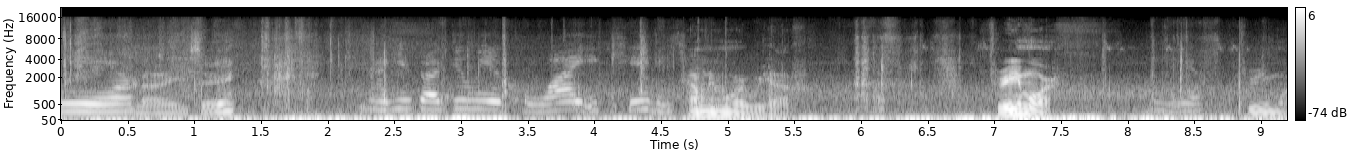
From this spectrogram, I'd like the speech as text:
Yeah. Nice, eh? Now you gotta give me a kawaii kitty. How many more do we have? Three more. Yeah. Three more.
